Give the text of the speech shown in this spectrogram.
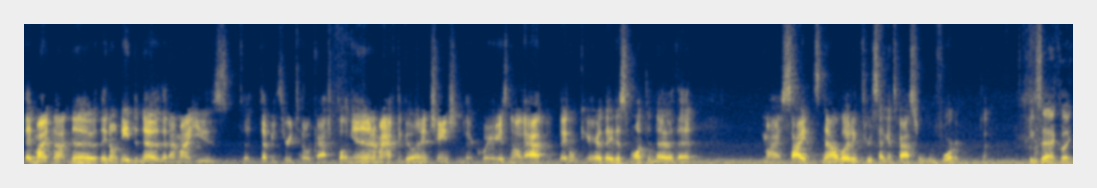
They might not know, they don't need to know that I might use the W3 Total Cache plugin and I might have to go in and change some of their queries and all that. They don't care. They just want to know that my site's now loading three seconds faster than before. So. Exactly.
